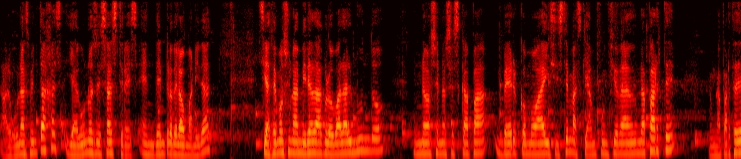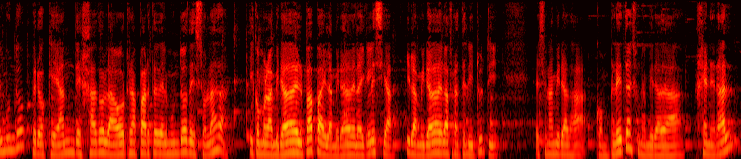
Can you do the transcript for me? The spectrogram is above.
algunas ventajas y algunos desastres en, dentro de la humanidad. Si hacemos una mirada global al mundo, no se nos escapa ver cómo hay sistemas que han funcionado en una parte, en una parte del mundo, pero que han dejado la otra parte del mundo desolada. Y como la mirada del Papa y la mirada de la Iglesia y la mirada de la Fratelli Tutti es una mirada completa, es una mirada general,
